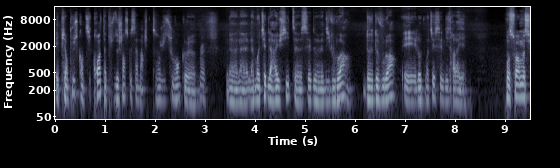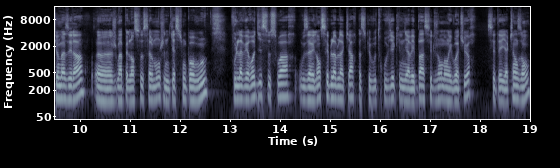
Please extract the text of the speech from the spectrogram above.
Et puis en plus, quand tu y crois, t'as plus de chances que ça marche. De toute façon, je dis souvent que Ouais. la, la, la moitié de la réussite, euh, c'est de- d'y vouloir, de, de vouloir, et l'autre moitié, c'est d'y travailler. Bonsoir Monsieur Mazella, Euh, je m'appelle Lancelot Salmon, j'ai une question pour vous. Vous l'avez redit ce soir, vous avez lancé Blablacar parce que vous trouviez qu'il n'y avait pas assez de gens dans les voitures. C'était il y a 15 ans.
